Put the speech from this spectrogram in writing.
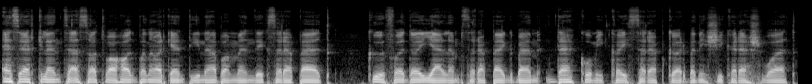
1966-ban Argentínában vendégszerepelt, külföldön jellemszerepekben, de komikai szerepkörben is sikeres volt.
